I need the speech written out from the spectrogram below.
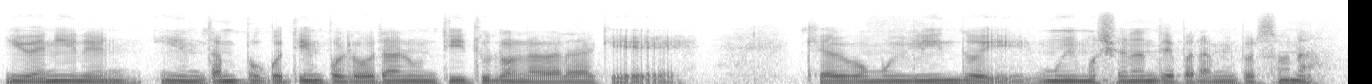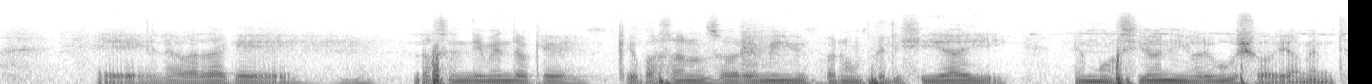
venir en, en tan poco tiempo lograr un título, la verdad que que algo muy lindo y muy emocionante para mi persona. Eh, la verdad que los sentimientos que, que pasaron sobre mí fueron felicidad y emoción y orgullo, obviamente.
